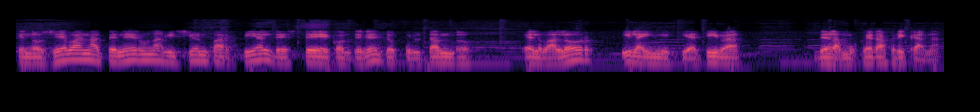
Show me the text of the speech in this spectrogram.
que nos llevan a tener una visión parcial de este continente, ocultando el valor y la iniciativa de la mujer africana.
